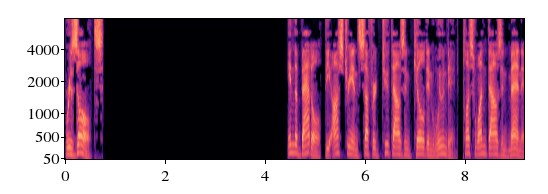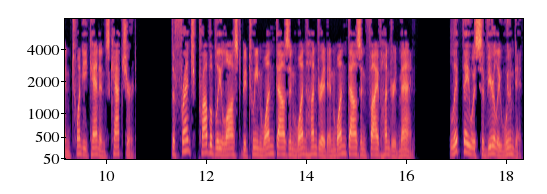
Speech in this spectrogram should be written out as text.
Results In the battle, the Austrians suffered 2,000 killed and wounded, plus 1,000 men and 20 cannons captured. The French probably lost between 1,100 and 1,500 men. Lipthay was severely wounded.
